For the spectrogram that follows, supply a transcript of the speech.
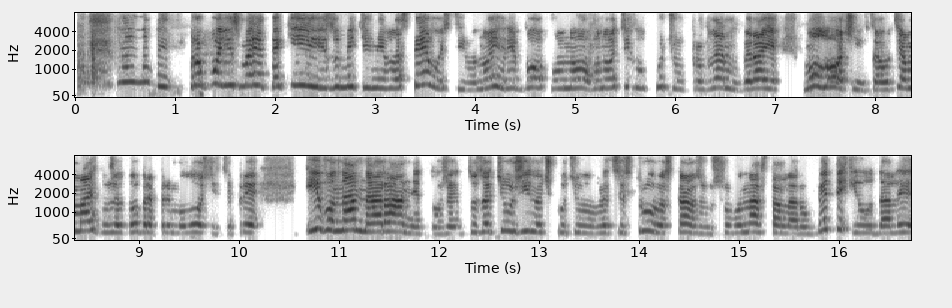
Ну, ну, прополіс має такі ізумітельні властивості, воно і грибок, воно, воно цілу кучу проблем вбирає молочниця. Оця мазь дуже добре при молочниці. При... І вона на рани теж. То за цю жіночку, цю медсестру розкажу, що вона стала робити і удали,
